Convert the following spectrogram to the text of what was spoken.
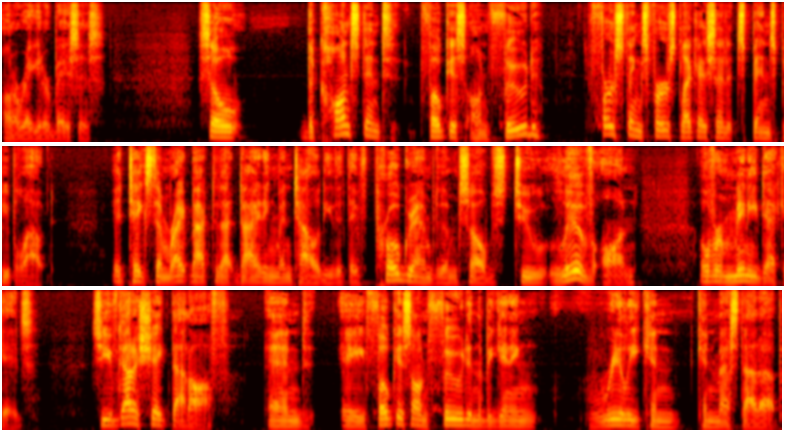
on a regular basis. So the constant focus on food, first things first, like I said, it spins people out. It takes them right back to that dieting mentality that they've programmed themselves to live on over many decades. So you've got to shake that off. And a focus on food in the beginning really can can mess that up.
